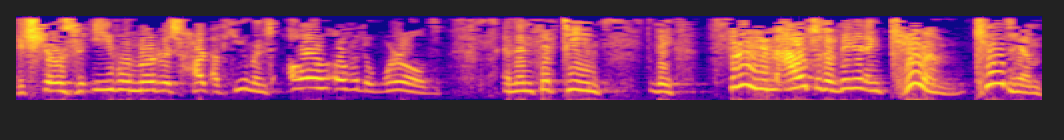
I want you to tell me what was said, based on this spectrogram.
It shows the evil, murderous heart of humans all over the world. And then 15, they threw him out of the vineyard and killed him, killed him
